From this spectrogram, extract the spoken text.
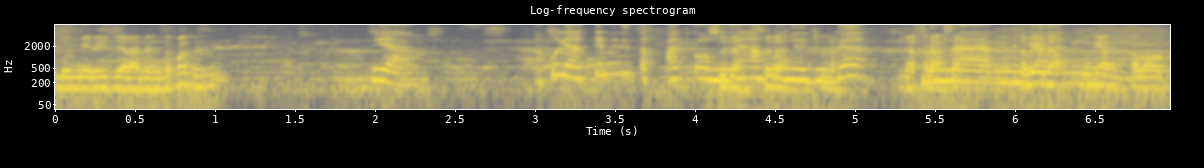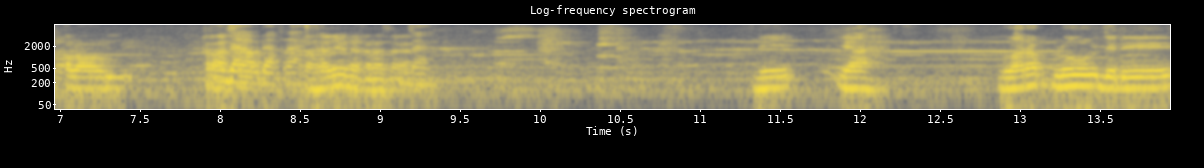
memilih jalan yang tepat sih Iya. Aku yakin ini tepat kalau sudah misalnya sudah akunya sudah, juga sudah kerasa benar tapi udah enggak kalau kalau kerasa, Udah, udah kerasa. rasanya udah kerasa Udah. ini ya gua harap lu jadi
